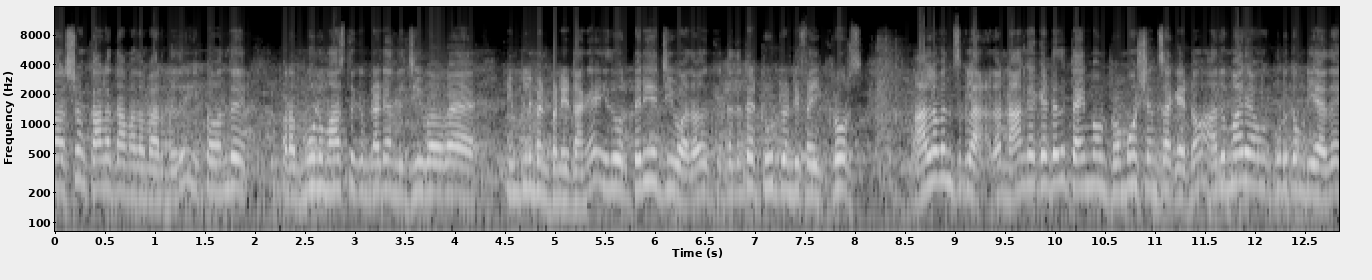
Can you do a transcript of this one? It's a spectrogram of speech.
வருஷம் காலதாமதமாக இருந்தது. இப்போ வந்து ஒரு மூணு மாதத்துக்கு முன்னாடி அந்த ஜிஓவை இம்ப்ளிமெண்ட் பண்ணிட்டாங்க. இது ஒரு பெரிய ஜீவோ அதாவது கிட்டத்தட்ட டூ டுவெண்ட்டி ஃபைவ் க்ரோர்ஸ் அலவன்ஸுக்கெலாம் அதாவது நாங்கள் கேட்டது டைம் ஆன் ப்ரொமோஷன்ஸாக கேட்டோம். அது மாதிரி அவங்க கொடுக்க முடியாது.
